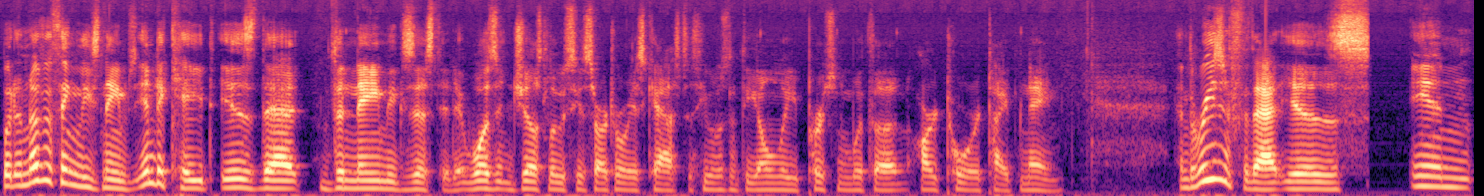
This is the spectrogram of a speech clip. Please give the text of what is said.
But another thing these names indicate is that the name existed. It wasn't just Lucius Artorius Castus. He wasn't the only person with an Artor type name. And the reason for that is in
